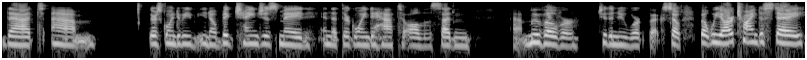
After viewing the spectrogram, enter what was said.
that um, there's going to be, you know, big changes made and that they're going to have to all of a sudden uh, move over to the new workbook. So, but we are trying to stay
